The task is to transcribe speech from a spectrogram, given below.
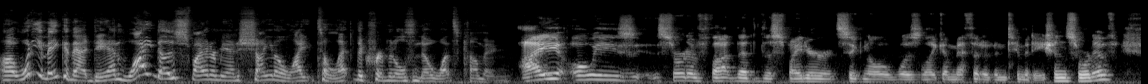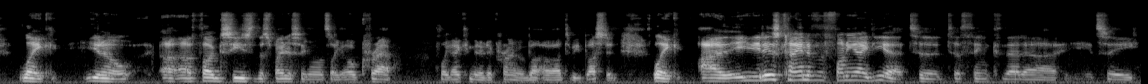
Uh, what do you make of that, Dan? Why does Spider-Man shine a light to let the criminals know what's coming? I always sort of thought that the spider signal was like a method of intimidation, sort of, like you know. A, a thug sees the spider signal. It's like, oh crap! like I committed a crime about, about to be busted. Like uh, it is kind of a funny idea to to think that uh, it's a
